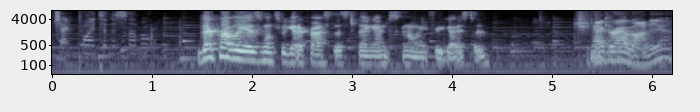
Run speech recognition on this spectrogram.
checkpoints in this level? there probably is once we get across this thing. I'm just gonna wait for you guys to. Should I grab onto you?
